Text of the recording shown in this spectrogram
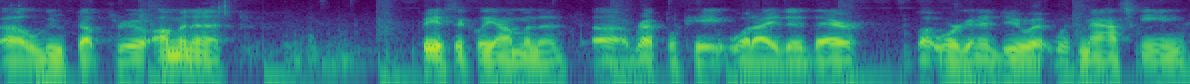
uh, looped up through. I'm going to, basically, I'm going to uh, replicate what I did there, but we're going to do it with masking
